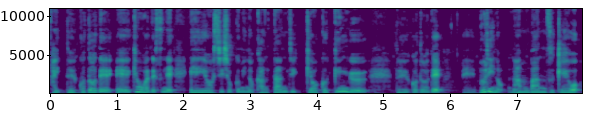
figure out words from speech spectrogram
はいということで、えー、今日はですね栄養士食味の簡単実況クッキングということで、えー、ブリの南蛮漬けを、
